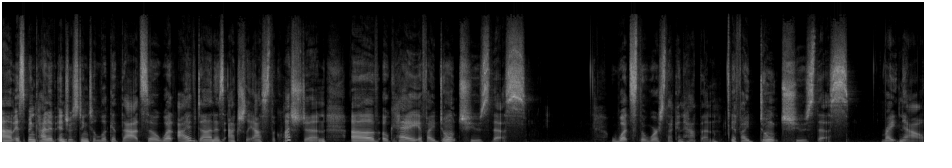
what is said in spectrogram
Um, it's been kind of interesting to look at that. So, what I've done is actually ask the question of okay, if I don't choose this, what's the worst that can happen? If I don't choose this, right now.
